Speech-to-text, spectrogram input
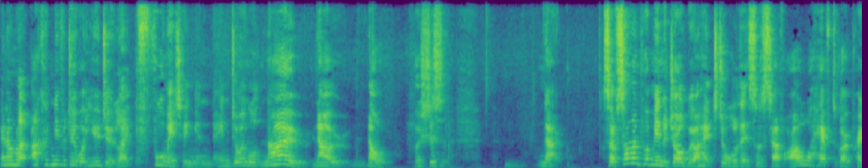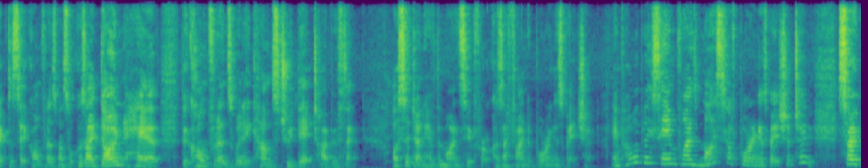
And I'm like, I could never do what you do, like formatting and, and doing all. No, no, no. It's just, no. So if someone put me in a job where I had to do all of that sort of stuff, I will have to go practice that confidence muscle because I don't have the confidence when it comes to that type of thing. I also don't have the mindset for it because I find it boring as batshit. And probably Sam finds my stuff boring as batshit too. So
